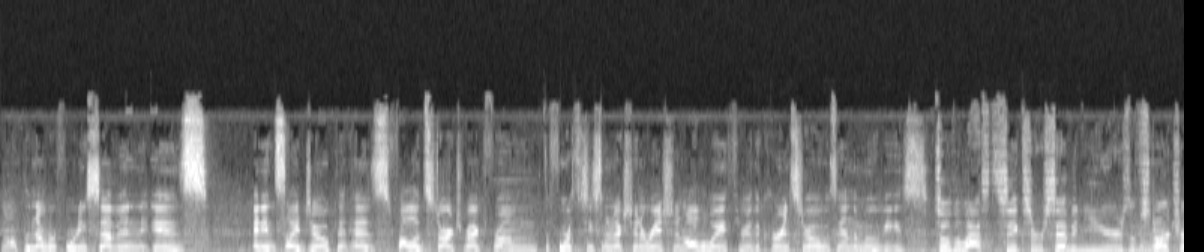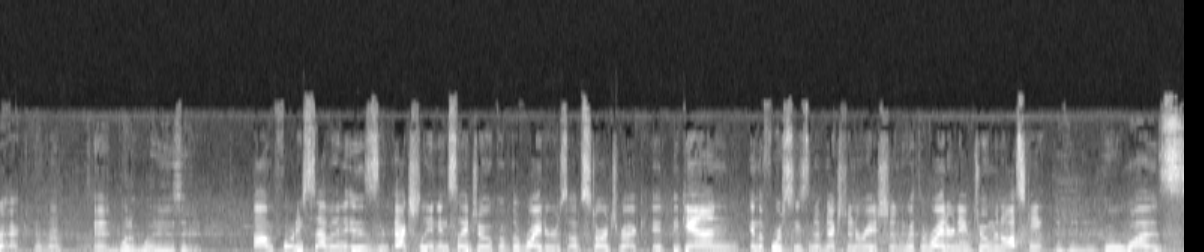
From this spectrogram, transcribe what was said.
Well, the number 47 is an inside joke that has followed Star Trek from the fourth season of Next Generation all the way through the current shows and the movies. So the last six or seven years of Star Mhm. Trek, Mhm. and what what is it? Um, 47 is actually an inside joke of the writers of Star Trek. It began in the fourth season of Next Generation with a writer named Joe Menosky, Mhm. who was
